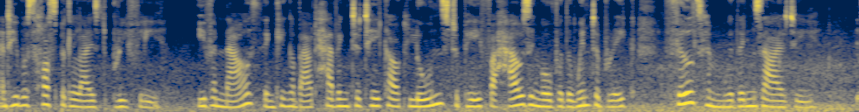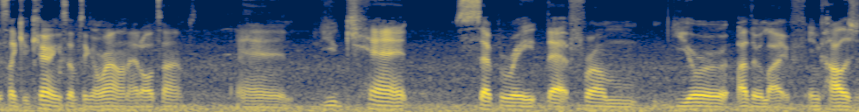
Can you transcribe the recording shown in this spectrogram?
and he was hospitalized briefly. Even now, thinking about having to take out loans to pay for housing over the winter break fills him with anxiety. It's like you're carrying something around at all times and you can't separate that from your other life in college.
